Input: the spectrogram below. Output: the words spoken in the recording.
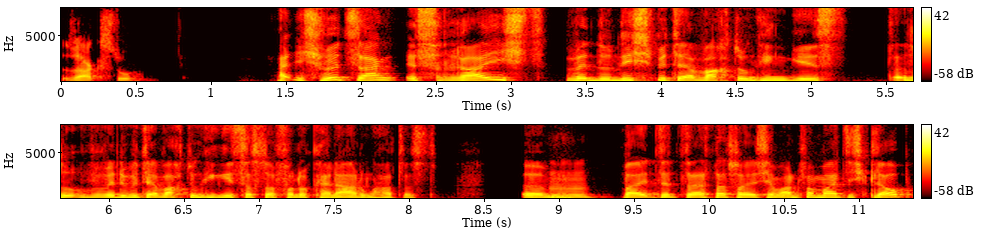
sagst du? Ich würde sagen, es reicht, wenn du nicht mit der Erwartung hingehst, also wenn du mit der Erwartung hingehst, dass du davon noch keine Ahnung hattest. Ähm, mhm. Weil das, das, was ich am Anfang meinte, ich glaube,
